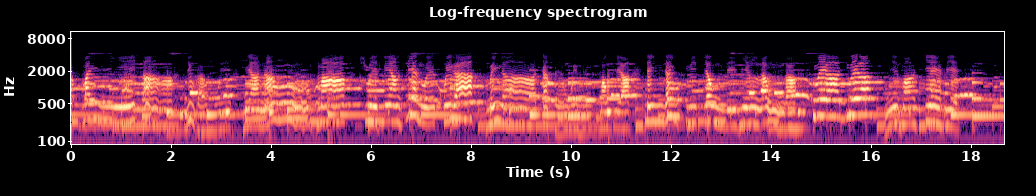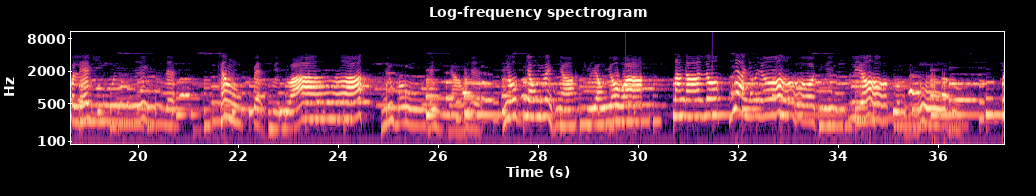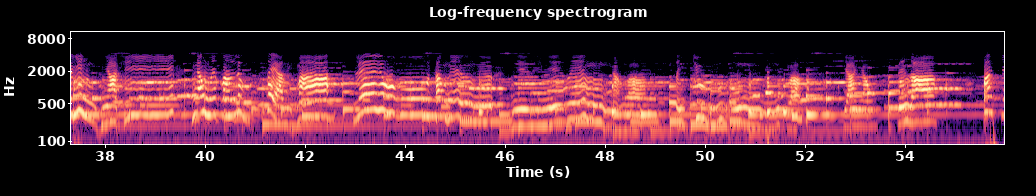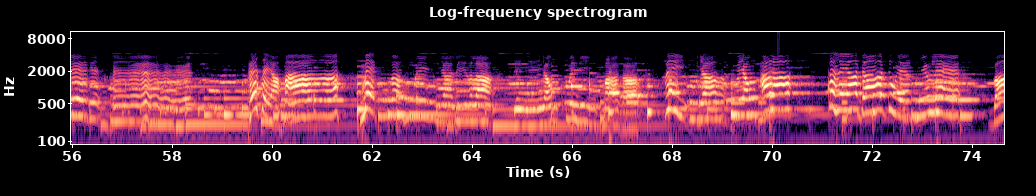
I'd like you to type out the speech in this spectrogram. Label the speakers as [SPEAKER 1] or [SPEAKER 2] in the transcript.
[SPEAKER 1] ပြမိုင်းဆန်းယူကံမွေညာနံမှာရွှေလျံလျက်ွယ်ခွေကမိန်လာချက်စင်ဝင်မောင်ပြတိမ်တိုင်းရွှေပြောင်းလေခြင်းလောင်းကကျွဲအားကျွဲအားမြေမှာကျဲလျက်ပလဲကြီးငွေဆက်ချောင်းပဲ့ဆွေရွာမြူမုံလိမ့်ကြောင်တဲ့ မျိုးပြောင်းရွက်ညာရွှေအောင်ရောဝါတန်တာလုံးညညရောကျွေလျောကုန်ပရင်နူညာချီနှောင်းတွေပန်လူဆက်ရသည်မှာလေယူဆောင်နေမြေစီမြေစင်းနံပါစိတ်ချူအောင်ကြွားကြာညောင်စင်စာပန်းကျဲတဲ့ ဖဲဆရာမှာမဲ့ကူကမွေးညာလေးသလားရှင်ရောင်တွေးမိမှာကသိဥရာတွေအောင်ဖာလာတလျာဓာတုရဲ့မြူလဲဘာ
